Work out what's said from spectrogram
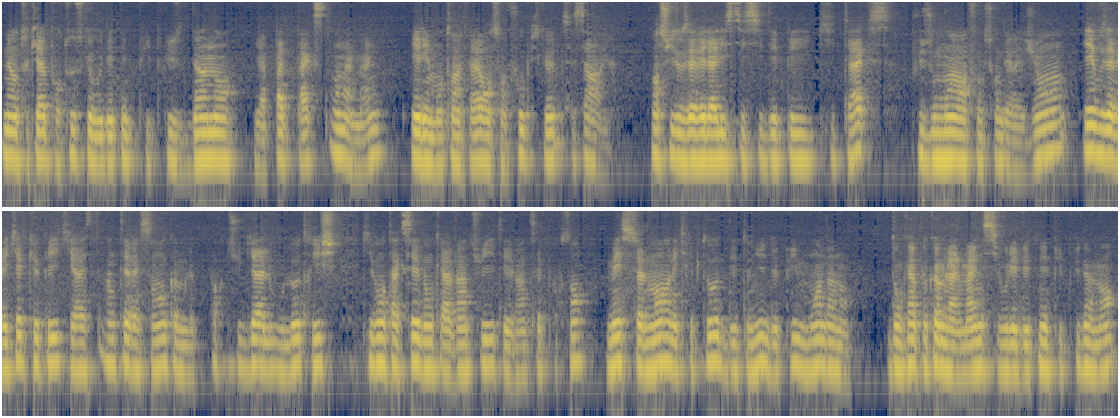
mais en tout cas, pour tout ce que vous détenez depuis plus d'un an, il n'y a pas de taxe en Allemagne. Et les montants inférieurs, on s'en fout puisque ça sert à rien. Ensuite, vous avez la liste ici des pays qui taxent, plus ou moins en fonction des régions. Et vous avez quelques pays qui restent intéressants, comme le Portugal ou l'Autriche, qui vont taxer donc à 28 et 27%, mais seulement les cryptos détenus depuis moins d'un an. Donc un peu comme l'Allemagne, si vous les détenez depuis plus d'un an,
